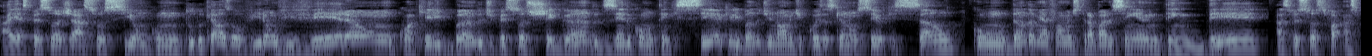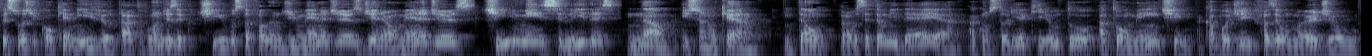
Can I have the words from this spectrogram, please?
aí as pessoas já associam com tudo que elas ouviram, viveram, com aquele bando de pessoas chegando, dizendo como tem que ser, aquele bando de nome de coisas que eu não sei o que são, com mudando a minha forma de trabalho sem eu entender. As pessoas, as pessoas de qualquer nível, tá? Tô falando de executivos, tô falando de managers managers, general managers, times, líderes. Não, isso eu não quero. Então, para você ter uma ideia, a consultoria que eu tô atualmente acabou de fazer o merge ou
